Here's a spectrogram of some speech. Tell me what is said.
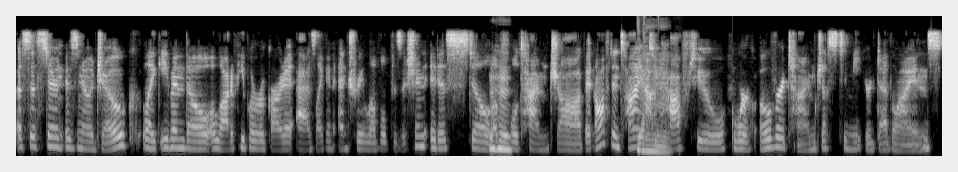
assistant is no joke. Like even though a lot of people regard it as like an entry level position, it is still a Mhm. full time job. And oftentimes Yeah. you have to work overtime just to meet your deadlines.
